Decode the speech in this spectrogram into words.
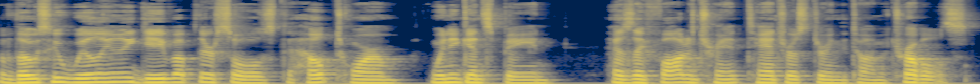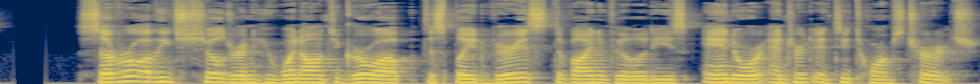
of those who willingly gave up their souls to help Torm win against Bane as they fought in Tantras during the time of troubles. Several of these children who went on to grow up displayed various divine abilities and or entered into Torm's church.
